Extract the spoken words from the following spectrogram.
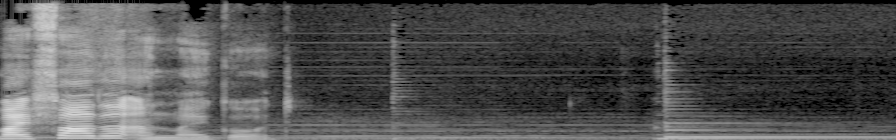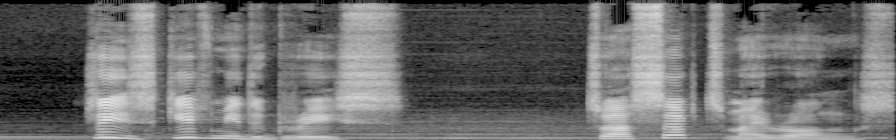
My Father and my God, please give me the grace to accept my wrongs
